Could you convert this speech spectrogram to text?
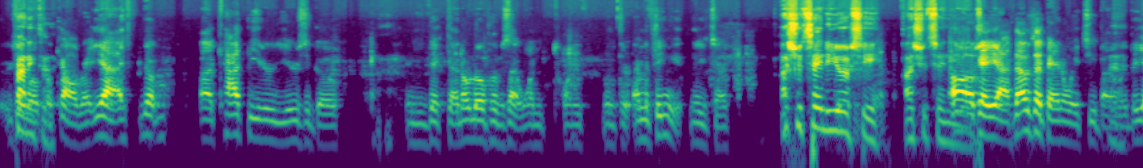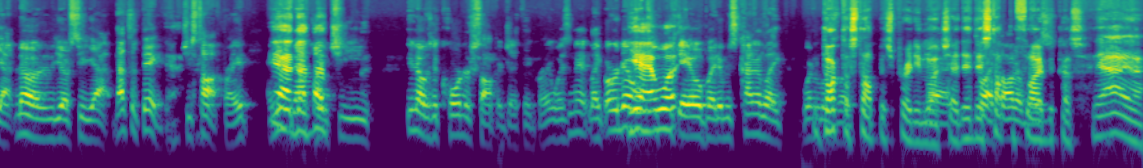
you're talking Pennington. about Raquel, right? Yeah. I, no, uh, Cat beat her years ago. And Victor, I don't know if it was at 120, 130. I'm thinking, sorry. I should say in the UFC. I should say. oh, UFC. okay, yeah, that was at bantamweight too, by the yeah. way. But yeah, no, in the UFC, yeah, that's a thing. Yeah. She's tough, right? And yeah, that, that, she, you know, it was a corner stoppage, I think, right? Wasn't it? Like, or no, yeah, well, KO, but it was kind of like doctor like, stoppage, pretty much. Yeah, they, they stopped the fight because, yeah, yeah.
